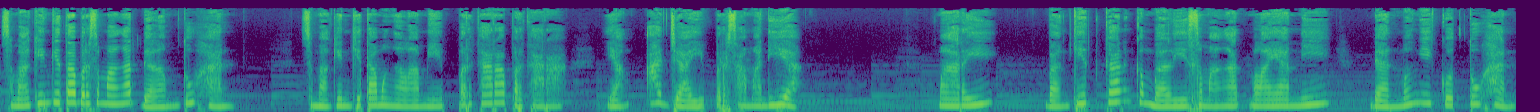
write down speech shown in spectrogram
Semakin kita bersemangat dalam Tuhan, semakin kita mengalami perkara-perkara yang ajaib bersama Dia Mari bangkitkan kembali semangat melayani dan mengikut Tuhan.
